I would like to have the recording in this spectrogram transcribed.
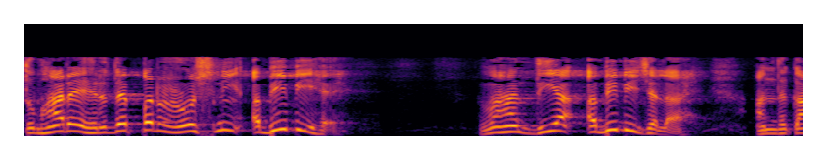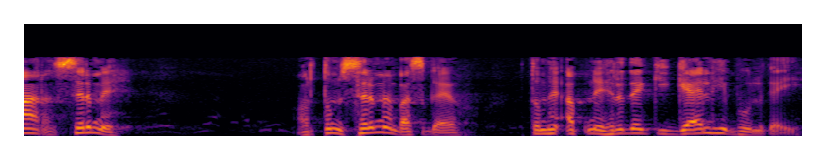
तुम्हारे हृदय पर रोशनी अभी भी है, वहाँ दिया अभी भी जला है। अंधकार सिर में और तुम सिर में बस गए हो। तुम्हें अपने हृदय की गैल ही भूल गई।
